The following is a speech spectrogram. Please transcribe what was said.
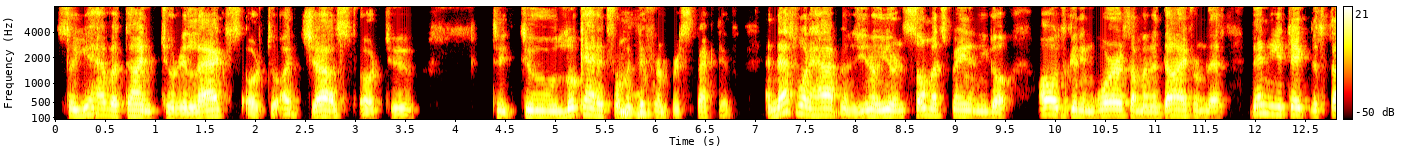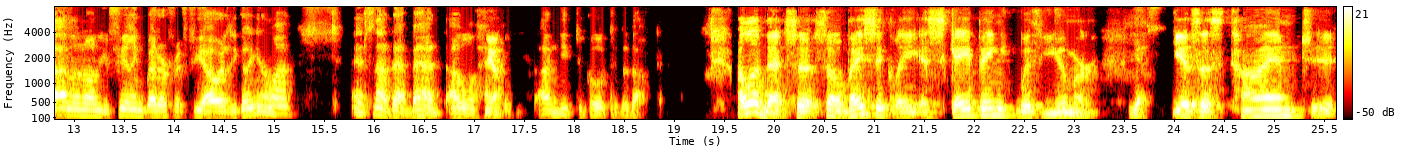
so you have a time to relax or to adjust or to to to look at it from mm-hmm. a different perspective. And that's what happens you know you're in so much pain and you go oh it's getting worse i'm going to die from this. Then you take the tylenol you're feeling better for a few hours you go you know what? It's not that bad i will handle yeah. i need to go to the doctor I love that. So, so basically, escaping with humor, yes, gives us time to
